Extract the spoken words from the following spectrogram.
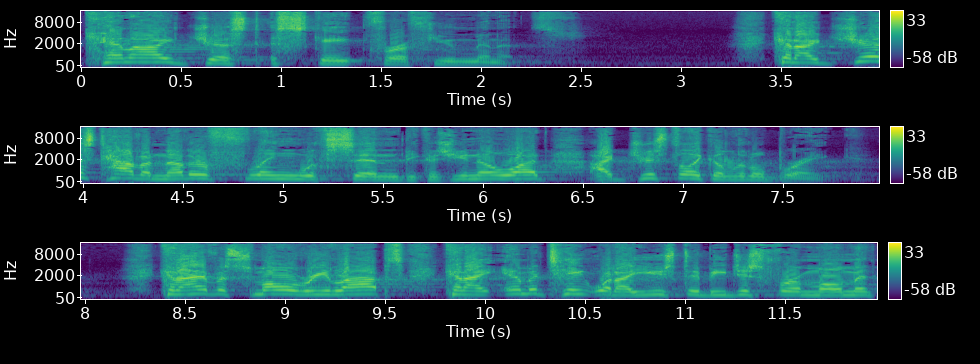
Can I just escape for a few minutes? Can I just have another fling with sin because you know what? I just like a little break. Can I have a small relapse? Can I imitate what I used to be just for a moment?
